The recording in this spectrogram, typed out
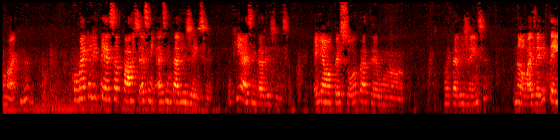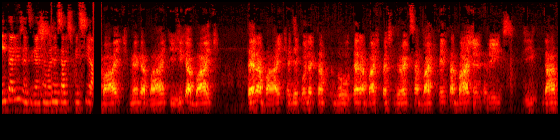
Máquina. Como é que ele tem essa parte, essa, essa inteligência? O que é essa inteligência? Ele é uma pessoa para ter uma, uma inteligência? Não, mas ele tem inteligência, que a gente chama de inteligência artificial. Byte, megabyte, gigabyte, terabyte, aí depois do terabyte parece que veio exabyte, petabyte, é três. Giga...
